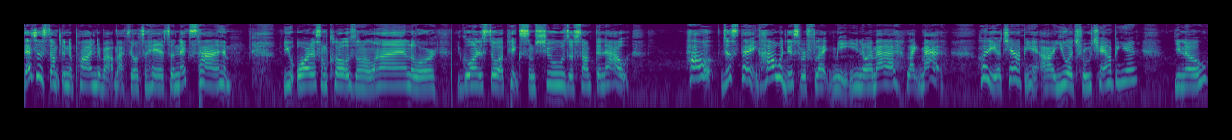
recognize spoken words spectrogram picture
that's just something to ponder about my filter head. So next time you order some clothes online or you go in the store pick some shoes or something out, how just think, how would this reflect me? You know, am I like Matt Hoodie a champion? Are you a true champion? You know,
